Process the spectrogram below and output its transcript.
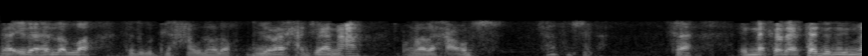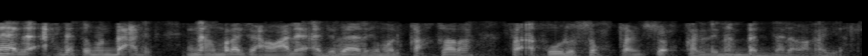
لا إله إلا الله. فتقول لا حول ولا قوة دي رايحة جامعة ولا رايحة عرس؟ فإنك لا تدري ماذا احدثوا من بعدك. إنهم رجعوا على أدبارهم القهقرة فأقول سحقا سحقا لمن بدل وغير.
